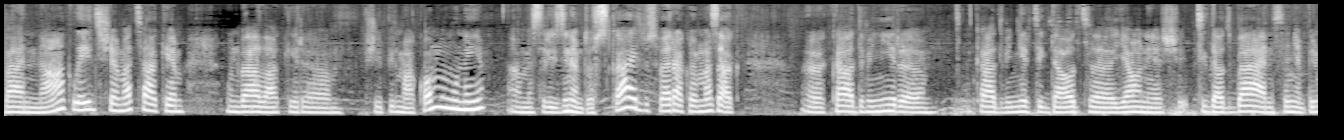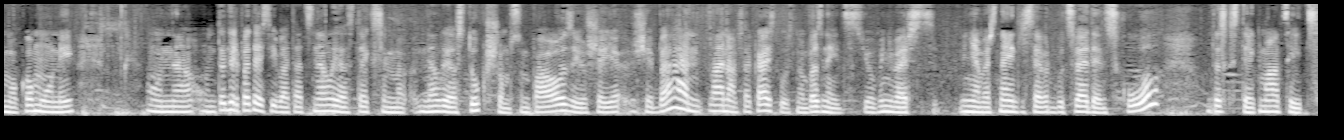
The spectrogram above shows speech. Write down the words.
bērni nāk līdz šiem vecākiem, un vēlāk ir šī pirmā komunija. Mēs arī zinām tos skaidrus, vairāk vai mazāk, kāda viņi ir, kāda viņi ir, cik daudz jaunieši, cik daudz bērni saņem pirmo komuniju. Un, un tad ir patiesībā tāds neliels, teiksim, neliels tukšums un pauze, jo šie, šie bērni lēnām sāk aizplūst no baznīcas, jo viņi vairs, viņiem vairs neinteresē varbūt svētdienas skola un tas, kas tiek mācīts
